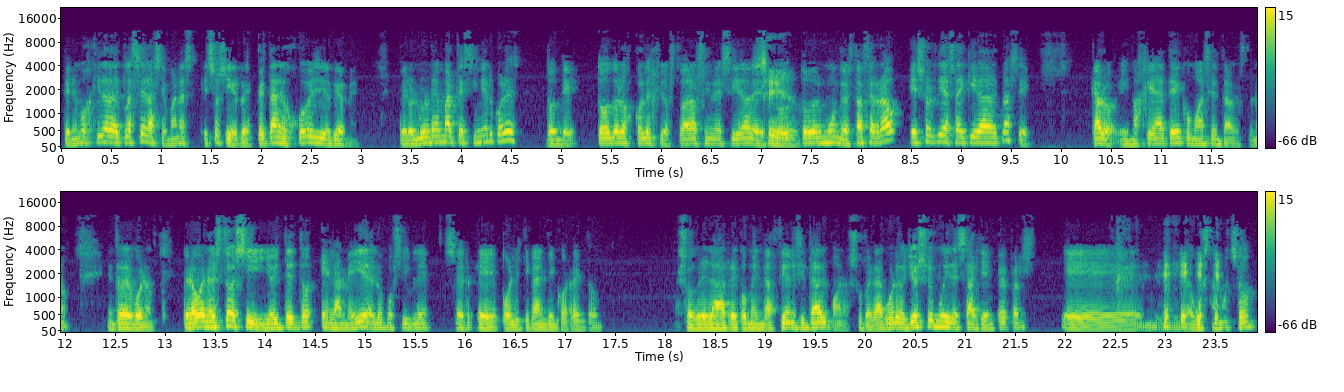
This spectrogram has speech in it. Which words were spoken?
tenemos que ir a la clase las semanas, eso sí, respetan el jueves y el viernes, pero el lunes, martes y miércoles, donde todos los colegios, todas las universidades, todo, el mundo está cerrado, esos días hay que ir a la clase. Claro, imagínate cómo ha sentado esto, ¿no? Entonces, bueno, pero bueno, esto sí, yo intento en la medida de lo posible ser eh, políticamente incorrecto. Sobre las recomendaciones y tal, bueno, súper de acuerdo. Yo soy muy de Sgt. Peppers, eh, me gusta mucho,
